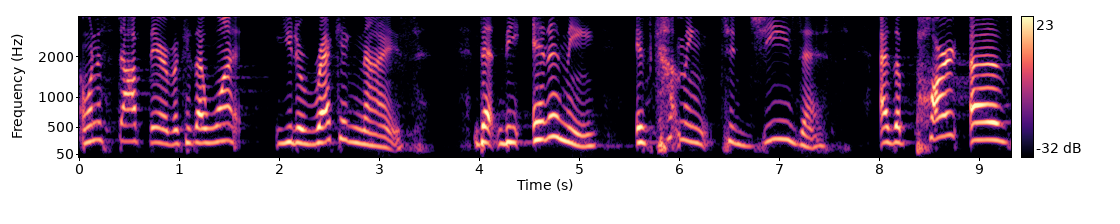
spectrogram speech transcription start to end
I want to stop there because I want you to recognize that the enemy is coming to Jesus as a part of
